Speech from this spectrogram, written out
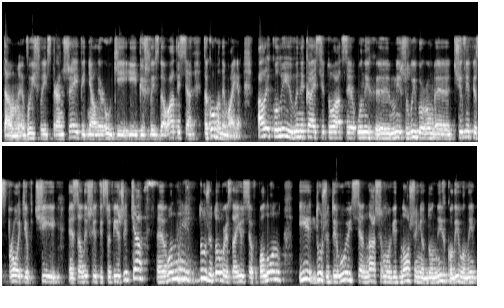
там вийшли із траншей, підняли руки і пішли здаватися. Такого немає. Але коли виникає ситуація у них е, між вибором е, чинити спротив чи е, залишити собі життя, е, вони дуже добре здаються в полон і дуже дивуються нашому відношенню до них, коли вони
